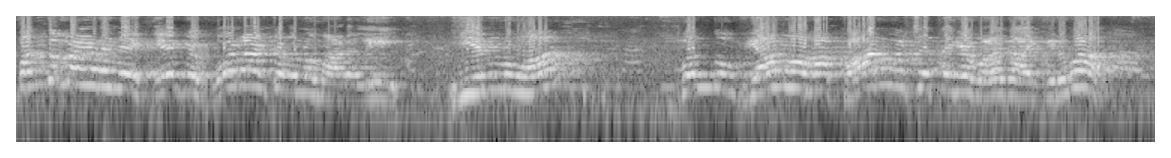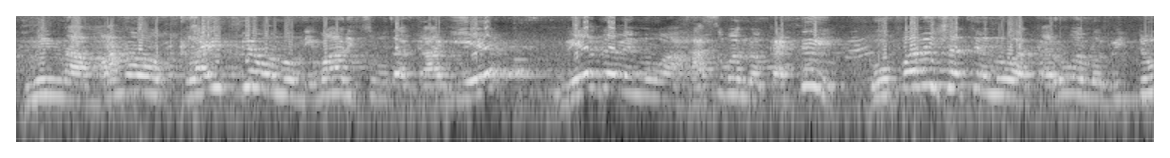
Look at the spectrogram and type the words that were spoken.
ಬಂಧುಗಳೊಡನೆ ಹೇಗೆ ಹೋರಾಟವನ್ನು ಮಾಡಲಿ? ಎನ್ನುವ ಒಂದು ವ್ಯಾಮೋಹ ಪಾರವಶತೆಗೆ ಒಳಗಾಗಿರುವ ನಿನ್ನ ಮನೋ ಕ್ಲೈಬ್ಯವನ್ನು ನಿವಾರಿಸುವುದಕ್ಕಾಗಿಯೇ ವೇದವೆನ್ನುವ ಹಸುವನ್ನು ಕಟ್ಟಿ ಉಪನಿಷತ್ ಎನ್ನುವ ಕರುವನ್ನು ಬಿಟ್ಟು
